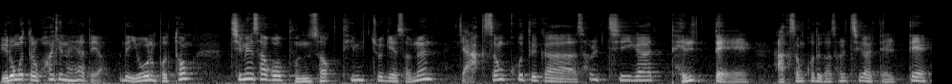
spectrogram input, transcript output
이런 것들을 확인을 해야 돼요. 근데 이거는 보통 침해 사고 분석 팀 쪽에서는 이제 악성 코드가 설치가 될때 악성 코드가 설치가 될때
